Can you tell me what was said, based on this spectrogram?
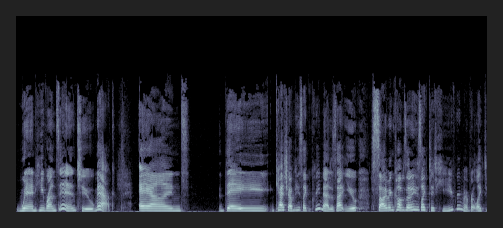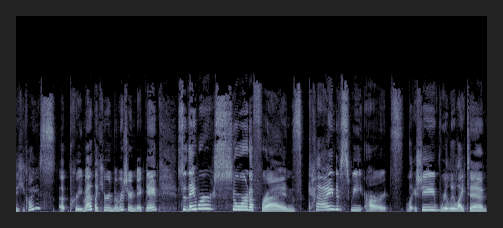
when he runs into Mac and they catch up and he's like pre-med is that you? Simon comes in and he's like did he remember like did he call you uh, pre-med? Like he remembers your nickname? So they were sort of friends kind of sweethearts. Like she really liked him.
